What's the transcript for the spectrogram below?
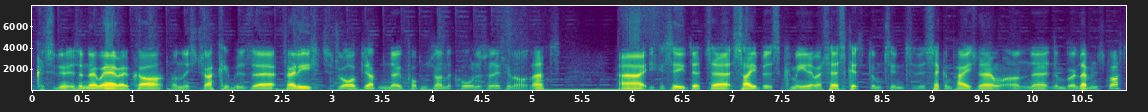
considering it was a no aero car on this track, it was uh, fairly easy to drive. You have no problems around the corners or anything like that. Uh, you can see that uh, Saber's Camino SS gets dumped into the second page now on uh, number 11 spot.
